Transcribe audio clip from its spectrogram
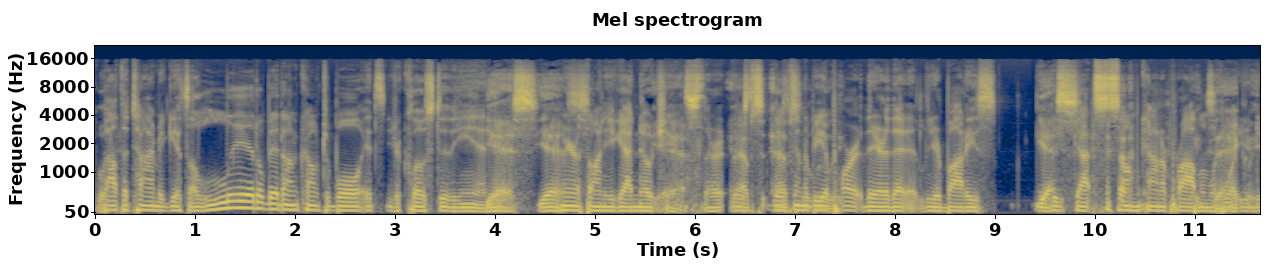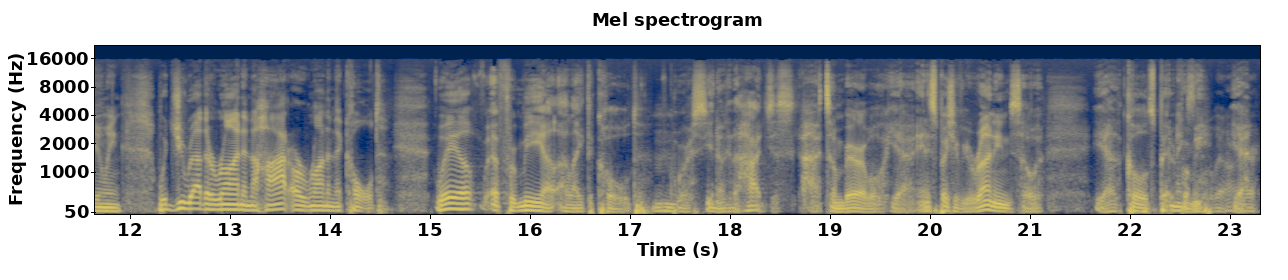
about the time it gets a little bit uncomfortable, it's you're close to the end. Yes, yes. marathon, you got no chance. There, there's Abs- there's going to be a part there that your body's at Yes. least got some kind of problem with what you're doing. Would you rather run in the hot or run in the cold? Well, uh, for me, I, I like the cold, Mm-hmm. of course. You know, the hot just, ah, it's unbearable. Yeah. And especially if you're running. So, yeah, the cold's better for me. Yeah. harder.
